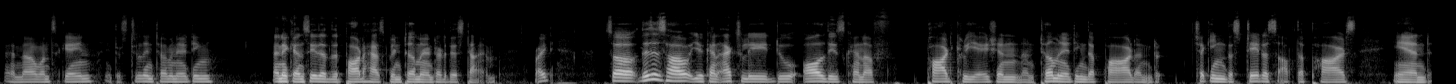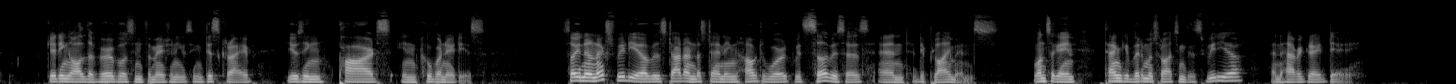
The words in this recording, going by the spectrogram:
And now once again it is still in terminating. And you can see that the pod has been terminated this time right? So this is how you can actually do all these kind of pod creation and terminating the pod and checking the status of the pods and getting all the verbose information using describe using pods in Kubernetes. So in our next video, we'll start understanding how to work with services and deployments. Once again, thank you very much for watching this video and have a great day.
